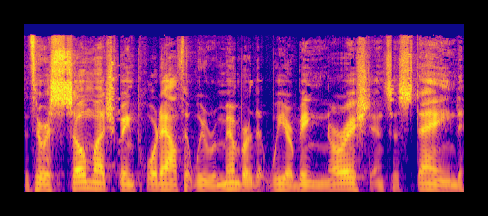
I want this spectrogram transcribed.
That there is so much being poured out that we remember that we are being nourished and sustained,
